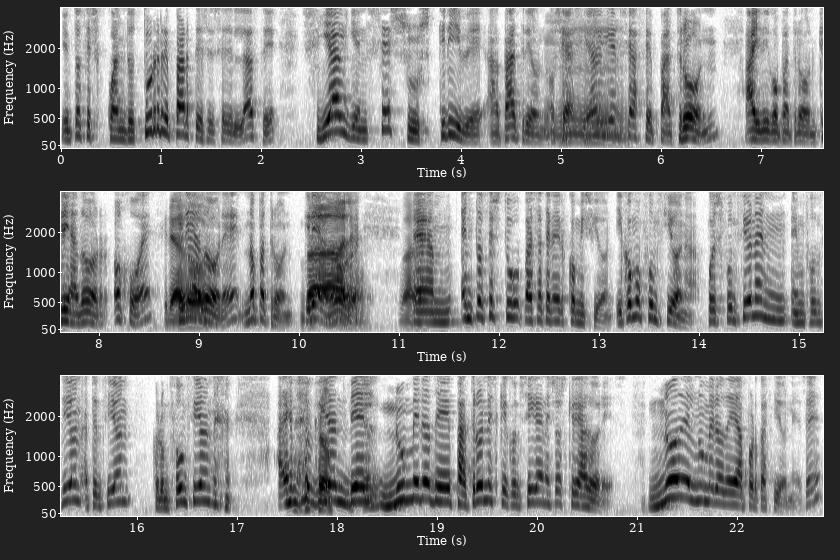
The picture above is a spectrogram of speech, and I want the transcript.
Y entonces, cuando tú repartes ese enlace, si alguien se suscribe a Patreon, o sea, si Mm. alguien se hace patrón, ahí digo patrón, creador, ojo, eh, Creador. creador, eh, no patrón, creador. vale. Em, entonces tú vas a tener comisión. ¿Y cómo funciona? Pues funciona en, en función, atención, con función, en función del número de patrones que consigan esos creadores. No del número de aportaciones, ¿eh?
